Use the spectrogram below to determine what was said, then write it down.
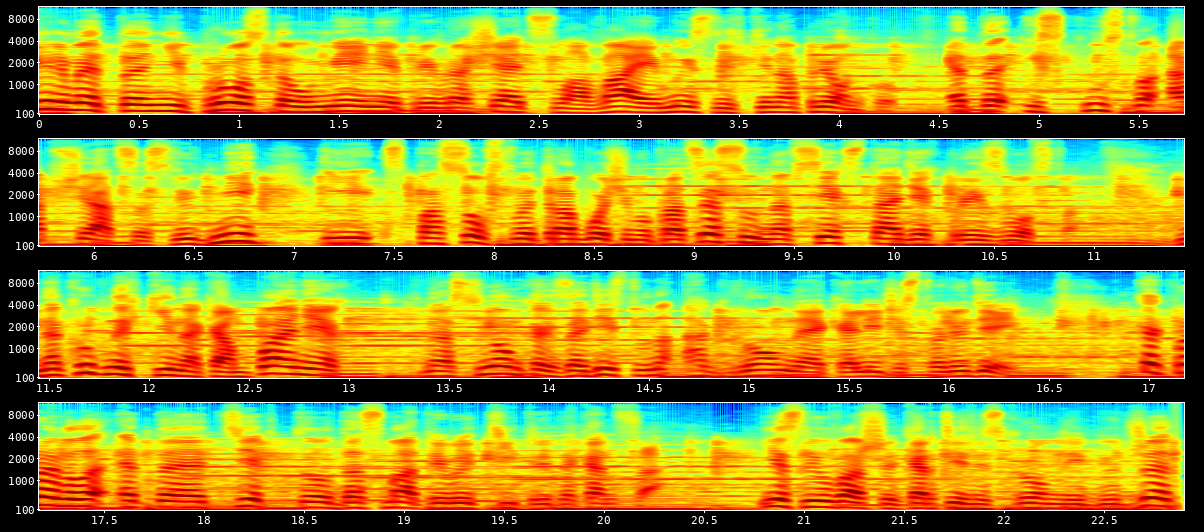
Фильм — это не просто умение превращать слова и мысли в кинопленку. Это искусство общаться с людьми и способствовать рабочему процессу на всех стадиях производства. На крупных кинокомпаниях на съемках задействовано огромное количество людей. Как правило, это те, кто досматривает титры до конца. Если у вашей картины скромный бюджет,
